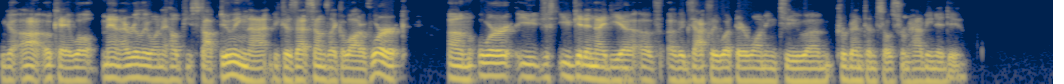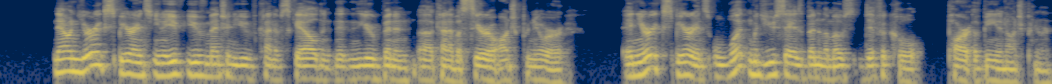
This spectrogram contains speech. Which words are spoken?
You go, ah, okay, well, man, I really want to help you stop doing that because that sounds like a lot of work. um, or you just you get an idea of of exactly what they're wanting to um, prevent themselves from having to do now in your experience you know you've you've mentioned you've kind of scaled and, and you've been in uh, kind of a serial entrepreneur in your experience what would you say has been the most difficult part of being an entrepreneur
